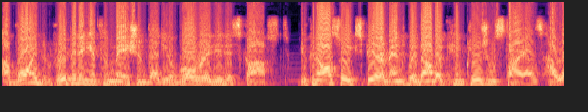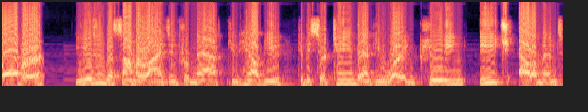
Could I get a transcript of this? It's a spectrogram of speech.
Avoid repeating information that you've already discussed. You can also experiment with other conclusion styles. However, Using the summarizing format can help you to be certain that you are including each element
